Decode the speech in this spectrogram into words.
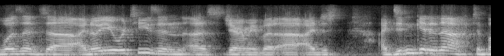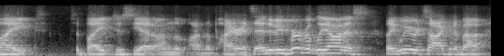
wasn't. Uh, I know you were teasing us, Jeremy, but uh, I just I didn't get enough to bite to bite just yet on the on the pirates. And to be perfectly honest, like we were talking about,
